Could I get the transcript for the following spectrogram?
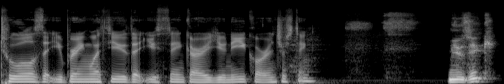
tools that you bring with you that you think are unique or interesting? Music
